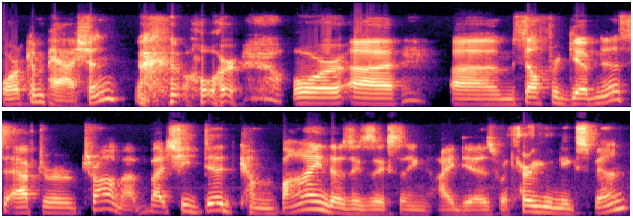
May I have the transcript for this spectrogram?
or compassion or or uh, um, self forgiveness after trauma. But she did combine those existing ideas with her unique spin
